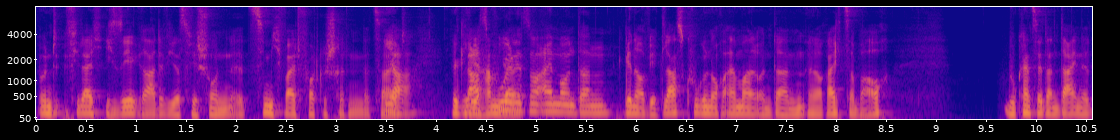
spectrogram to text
und vielleicht, ich sehe gerade, wie das wir schon äh, ziemlich weit fortgeschritten in der Zeit. Ja, wir glaskugeln ja, jetzt noch einmal und dann. Genau, wir glaskugeln noch einmal und dann äh, reicht es aber auch. Du kannst ja dann deine,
